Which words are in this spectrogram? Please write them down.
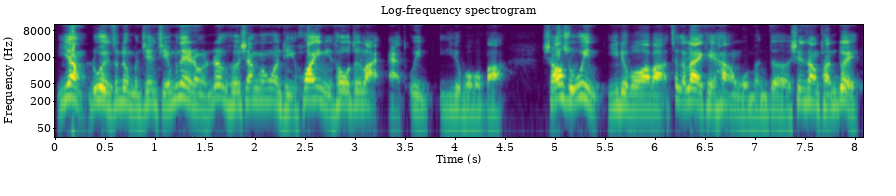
一样，如果你针对我们今天节目内容有任何相关问题，欢迎你透过这个 line at win 一六八八八，小鼠 win 一六八八八，这个 line 可以和我们的线上团队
